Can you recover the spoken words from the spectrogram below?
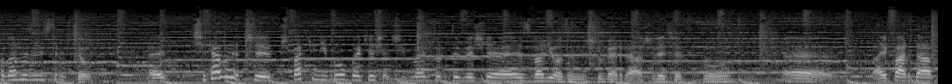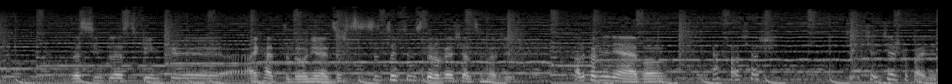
podążać za instrukcją. E, Ciekawe, czy przypadkiem nie byłoby jakiegoś achievementu, gdyby się zwaliło ten Sugar Rush, wiecie, typu e, I farted up the simplest thing e, I had to do, nie wiem, coś, coś, coś w tym stylu, wiecie o co chodzi. Ale pewnie nie, bo... A, chociaż... Ciężko powiedzieć.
